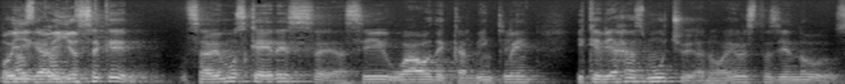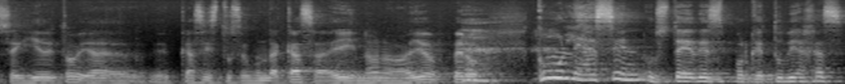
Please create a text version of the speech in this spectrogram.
O- Oye, Nos Gaby, con- yo sé que sabemos que eres eh, así, wow, de Calvin Klein y que viajas mucho. Y a Nueva York estás yendo seguido y todo, ya eh, casi es tu segunda casa ahí, ¿no? Nueva York. Pero, ¿cómo le hacen ustedes? Porque tú viajas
